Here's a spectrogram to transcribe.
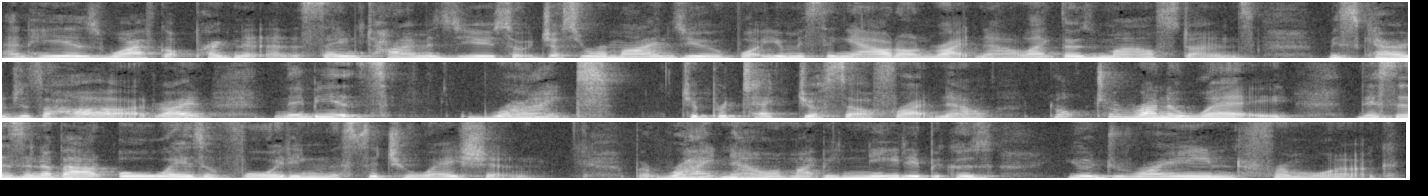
and his wife got pregnant at the same time as you. So it just reminds you of what you're missing out on right now, like those milestones. Miscarriages are hard, right? Maybe it's right to protect yourself right now, not to run away. This isn't about always avoiding the situation. But right now, it might be needed because you're drained from work.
